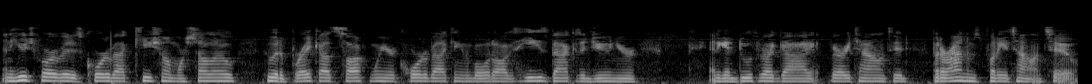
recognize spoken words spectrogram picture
and a huge part of it is quarterback Keyshawn Morsillo, who had a breakout sophomore year quarterbacking the Bulldogs. He's back as a junior, and again, dual threat guy, very talented. But around him is plenty of talent too.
